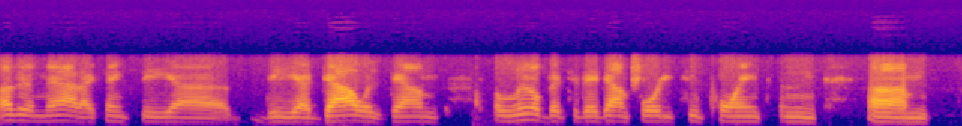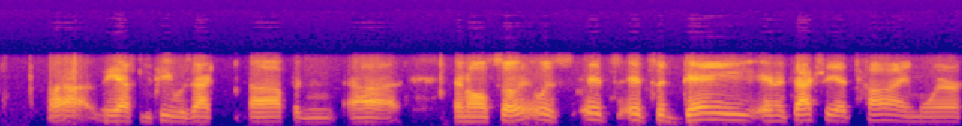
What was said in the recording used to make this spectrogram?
other than that, I think the uh, the uh, Dow was down a little bit today, down 42 points, and um, uh, the S and P was actually up, and uh, and also it was it's it's a day, and it's actually a time where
